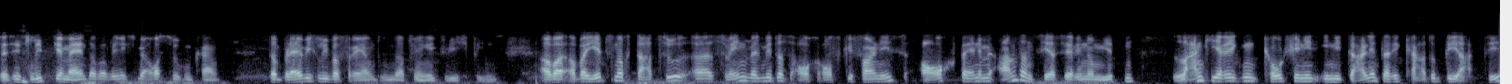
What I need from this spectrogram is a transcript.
das ist lieb gemeint, aber wenn ich es mir aussuchen kann, dann bleibe ich lieber frei und unabhängig, wie ich bin. Aber, aber jetzt noch dazu, äh, Sven, weil mir das auch aufgefallen ist, auch bei einem anderen sehr, sehr renommierten langjährigen Coach in, in Italien, der Riccardo Beatti,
